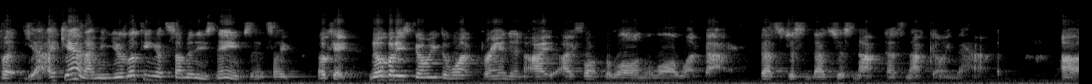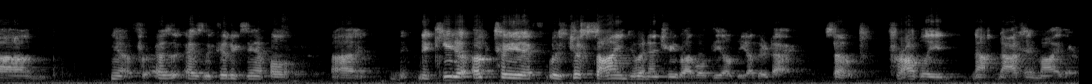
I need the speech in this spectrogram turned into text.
but yeah, again, I mean, you're looking at some of these names, and it's like, okay, nobody's going to want Brandon. I, I fought the law, and the law won back that's just that's just not that's not going to happen. Um, you know, for, as, as a good example, uh, Nikita Okhotyuk was just signed to an entry level deal the other day, so probably not not him either.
